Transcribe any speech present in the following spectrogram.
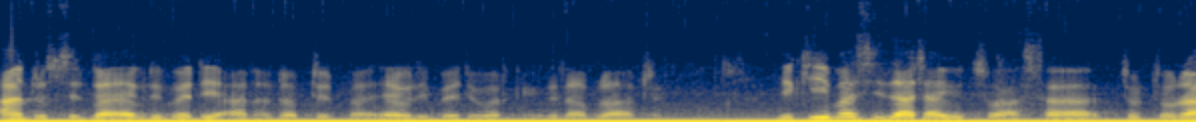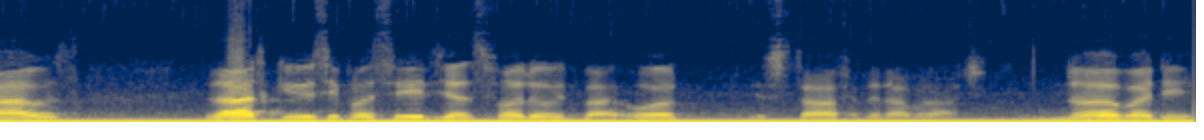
understood by everybody and adopted by everybody working in the laboratory. The key message that I would to, to, to rouse that QC procedures followed by all staff in the laboratory. Nobody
